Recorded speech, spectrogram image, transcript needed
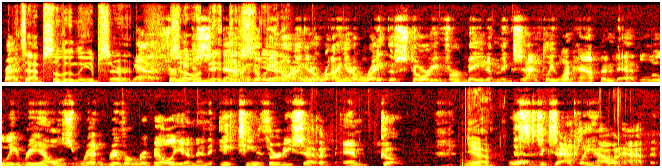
Right. It's absolutely absurd. Yeah, for So me to sit th- down and there's- go, you know what, I'm gonna I'm gonna write the story verbatim, exactly what happened at Louis Riel's Red River Rebellion in 1837, and go. Yeah. This is exactly how it happened.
